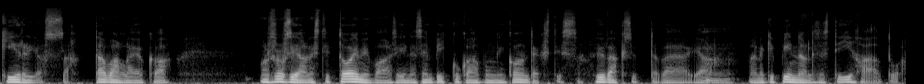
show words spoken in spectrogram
kirjossa tavalla, joka on sosiaalisesti toimivaa siinä sen pikkukaupungin kontekstissa, hyväksyttävää ja mm. ainakin pinnallisesti ihailtua.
